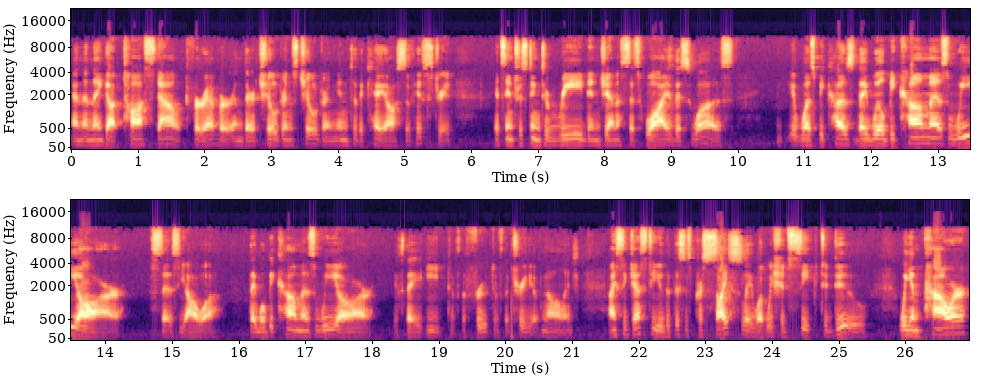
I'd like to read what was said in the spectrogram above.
and then they got tossed out forever and their children's children into the chaos of history. It's interesting to read in Genesis why this was. It was because they will become as we are, says Yahweh. They will become as we are if they eat of the fruit of the tree of knowledge. I suggest to you that this is precisely what we should seek to do. We empower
